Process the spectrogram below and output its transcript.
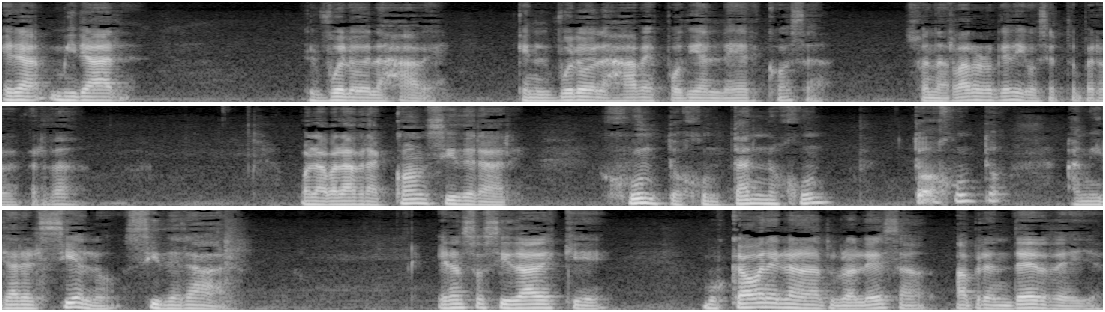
Era mirar el vuelo de las aves, que en el vuelo de las aves podían leer cosas. Suena raro lo que digo, ¿cierto? Pero es verdad. O la palabra considerar, juntos, juntarnos juntos, todos juntos, a mirar el cielo, siderar. Eran sociedades que buscaban en la naturaleza aprender de ella,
